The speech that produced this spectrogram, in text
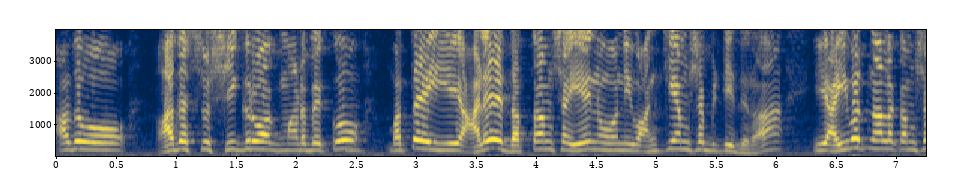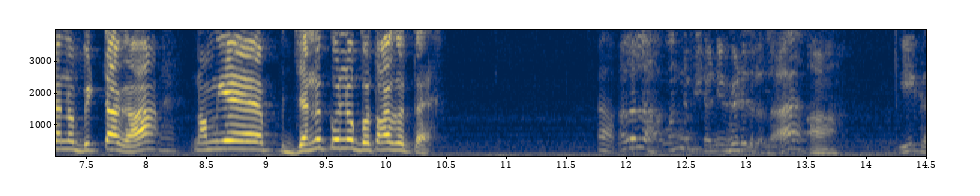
ಅದು ಆದಷ್ಟು ಶೀಘ್ರವಾಗಿ ಮಾಡಬೇಕು. ಮತ್ತೆ ಈ ಹಳೆ ದತ್ತಾಂಶ ಏನು ನೀವು ಅಂಕಿಅಂಶ ಬಿಟ್ಟಿದ್ದೀರಾ? ಈ ಐವತ್ನಾಲ್ಕು ಅಂಶನೂ ಬಿಟ್ಟಾಗ ನಮಗೆ ಜನಕ್ಕೂ ಗೊತ್ತಾಗುತ್ತೆ. ಅಲ್ಲಲ್ಲ ಒಂದು ನಿಮಿಷ ನೀವು ಹೇಳಿದ್ರಲ್ಲ. ಈಗ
